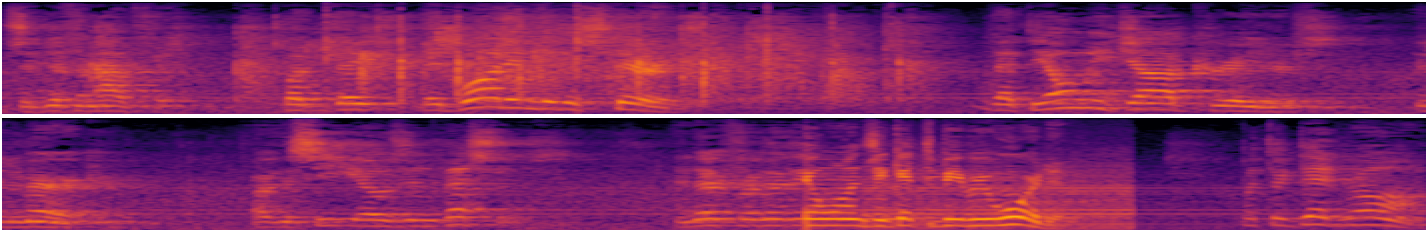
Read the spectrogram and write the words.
It's a different outfit. But they, they brought into this theory that the only job creators in America are the CEOs and investors. And therefore, they're the ones that get to be rewarded. But they're dead wrong.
